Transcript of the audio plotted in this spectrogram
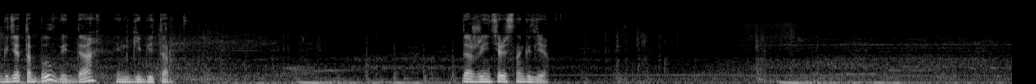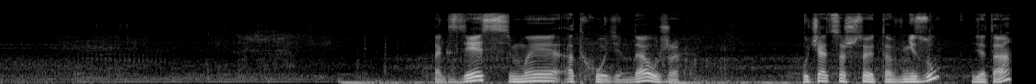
Где-то был ведь, да, ингибитор? Даже интересно, где. Так, здесь мы отходим, да, уже? Получается, что это внизу где-то, а?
